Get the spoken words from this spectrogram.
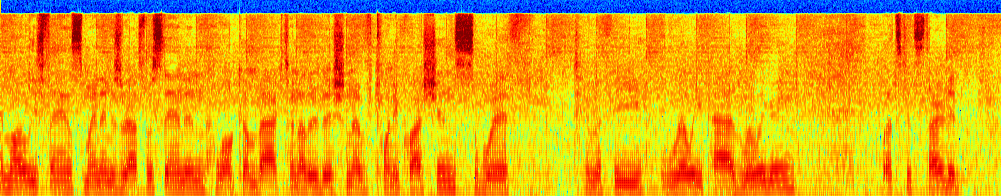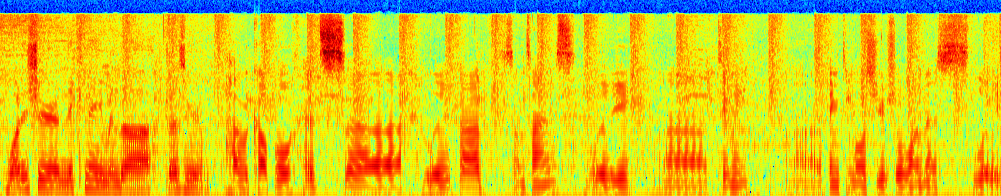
Hi Marlies fans, my name is Rasmus Sandin. Welcome back to another edition of 20 Questions with Timothy Lilypad Liljegren. Let's get started. What is your nickname in the dressing room? I have a couple. It's uh, Lilypad sometimes, Lily, uh, Timmy. Uh, I think the most usual one is Lily.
